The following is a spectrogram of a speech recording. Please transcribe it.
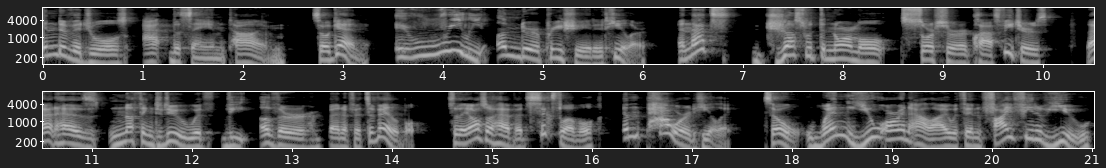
individuals at the same time. So again, a really underappreciated healer. And that's just with the normal sorcerer class features. That has nothing to do with the other benefits available. So they also have at sixth level empowered healing. So when you are an ally within five feet of you,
